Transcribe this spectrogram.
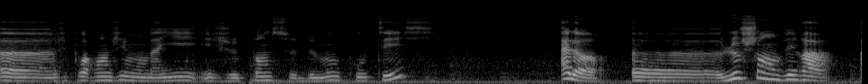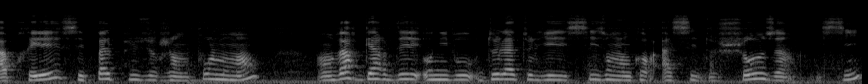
euh, je vais pouvoir ranger mon maillet et je pense de mon côté. Alors, euh, le champ, on verra après. C'est pas le plus urgent pour le moment. On va regarder au niveau de l'atelier s'ils ont encore assez de choses ici.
